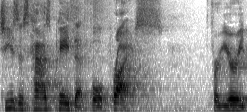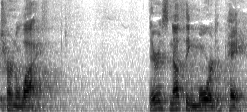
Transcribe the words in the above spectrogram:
Jesus has paid that full price for your eternal life. There is nothing more to pay.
